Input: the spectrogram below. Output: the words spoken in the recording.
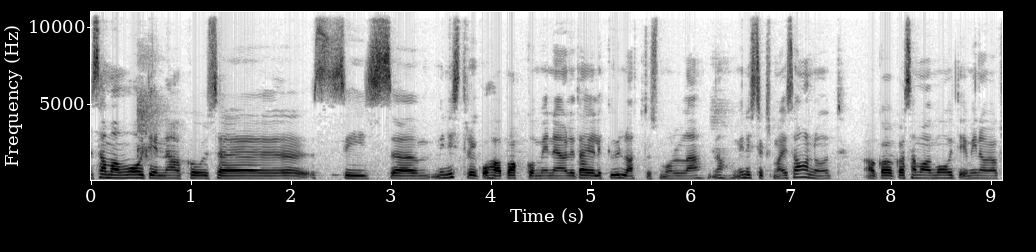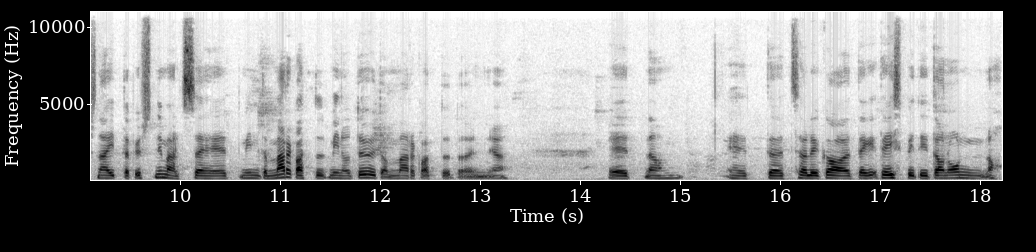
samamoodi nagu see siis äh, ministrikoha pakkumine oli täielik üllatus mulle, noh, ministriks ma ei saanud, aga ka samamoodi minu jaoks näitab just nimelt see, et mind on märgatud, minu tööd on märgatud, on ju. et noh, et, et see oli ka te, teistpidi, ta on, on noh,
